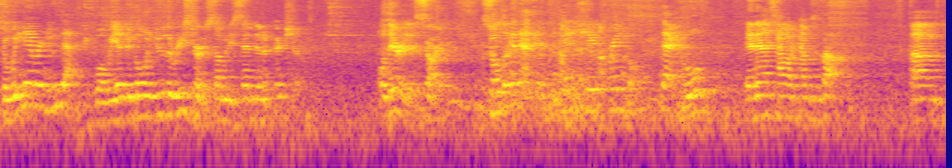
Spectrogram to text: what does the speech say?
So we never knew that before. We had to go and do the research. Somebody sent in a picture. Oh, there it is, sorry. So look at that, it's an N-shaped rainbow. Isn't that cool? And that's how it comes about. Um,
